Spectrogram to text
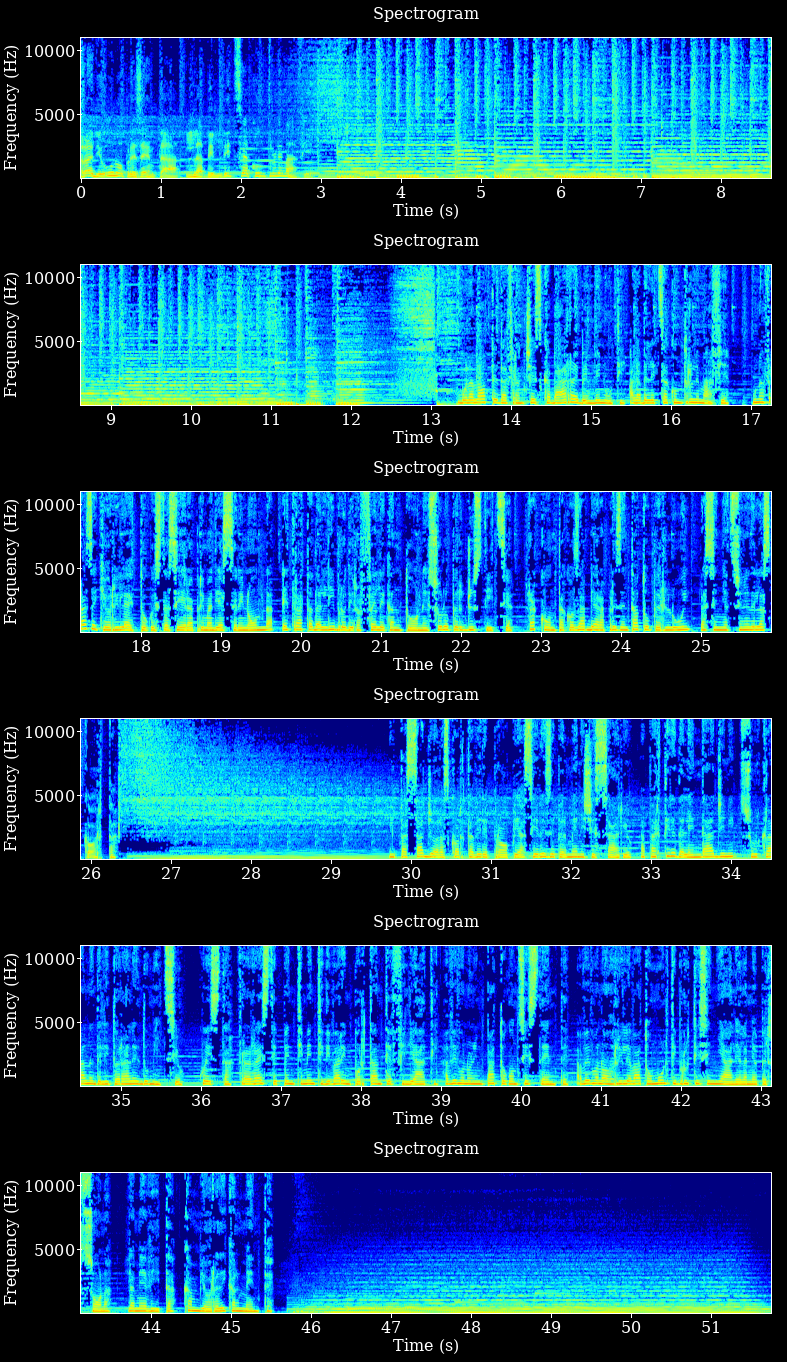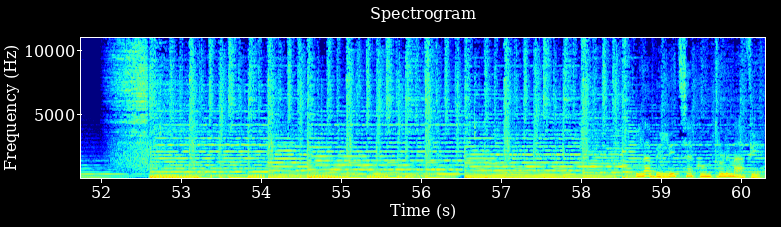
Radio 1 presenta La bellezza contro le mafie. Buonanotte da Francesca Barra e benvenuti alla Bellezza contro le mafie. Una frase che ho riletto questa sera prima di essere in onda è tratta dal libro di Raffaele Cantone, Solo per giustizia. Racconta cosa abbia rappresentato per lui l'assegnazione della scorta. Il passaggio alla scorta vera e propria si rese per me necessario, a partire dalle indagini sul clan del litorale Domizio. Questa, fra arresti e pentimenti di vari importanti affiliati, avevano un impatto consistente, avevano rilevato molti brutti segnali alla mia persona. La mia vita cambiò radicalmente. La bellezza contro le mafie.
